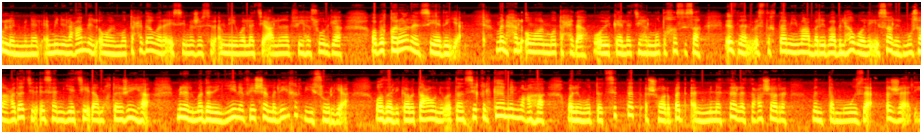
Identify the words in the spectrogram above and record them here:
كل من الأمين العام للأمم المتحدة ورئيس مجلس الأمن والتي أعلنت فيها سوريا وبقرار سيادي. منح الأمم المتحدة ووكالتها المتخصصة إذنا باستخدام معبر باب الهوى لإيصال المساعدات الإنسانية إلى محتاجيها من المدنيين في شمال غرب سوريا وذلك بالتعاون والتنسيق الكامل معها ولمدة ستة أشهر بدءا من الثالث عشر من تموز الجاري.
